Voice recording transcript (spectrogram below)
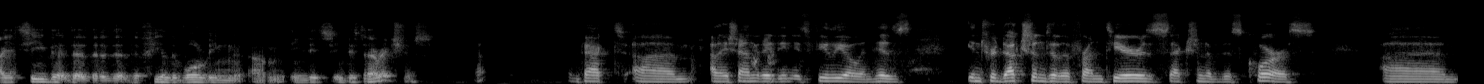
I see the, the, the, the field evolving um, in, this, in these directions. In fact, um, Alexandre Diniz Filho in his introduction to the frontiers section of this course um,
